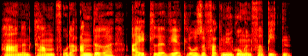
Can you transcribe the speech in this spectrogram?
Hahnenkampf oder andere eitle, wertlose Vergnügungen verbieten.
